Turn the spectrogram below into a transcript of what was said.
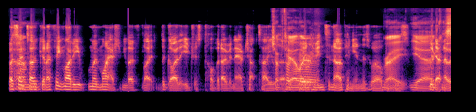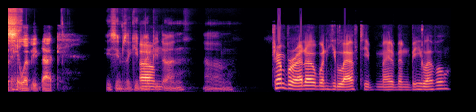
By the same Um, token, I think might be might, might actually be worth like the guy that you just hovered over now, Chuck Taylor. Chuck putting Taylor. him into no opinion as well. Right. Yeah. We don't know if he'll ever be back. He seems like he might be Um, done. Um, Trent Beretta, when he left, he might have been B level.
